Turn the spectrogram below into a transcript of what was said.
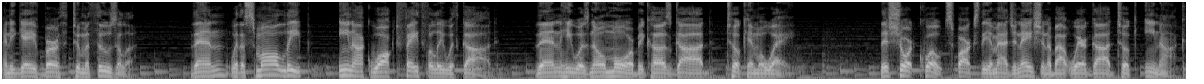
and he gave birth to Methuselah. Then, with a small leap, Enoch walked faithfully with God. Then he was no more because God took him away. This short quote sparks the imagination about where God took Enoch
